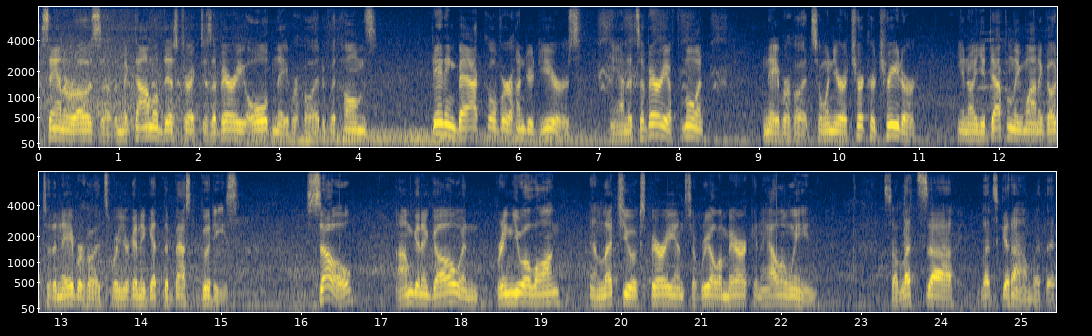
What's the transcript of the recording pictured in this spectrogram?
Santa Rosa. The McDonald District is a very old neighborhood with homes dating back over 100 years and it's a very affluent neighborhood. So when you're a trick-or-treater, you know, you definitely want to go to the neighborhoods where you're going to get the best goodies. So I'm gonna go and bring you along and let you experience a real American Halloween. So let's uh, let's get on with it.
